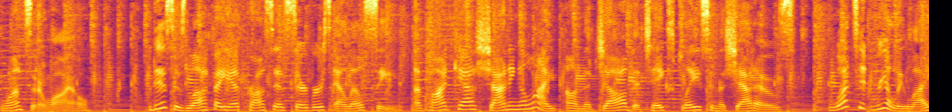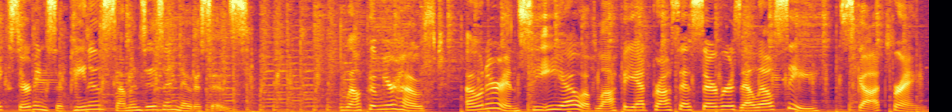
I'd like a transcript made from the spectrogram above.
once in a while. This is Lafayette Process Servers LLC, a podcast shining a light on the job that takes place in the shadows. What's it really like serving subpoenas, summonses, and notices? Welcome your host, owner and CEO of Lafayette Process Servers LLC, Scott Frank.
